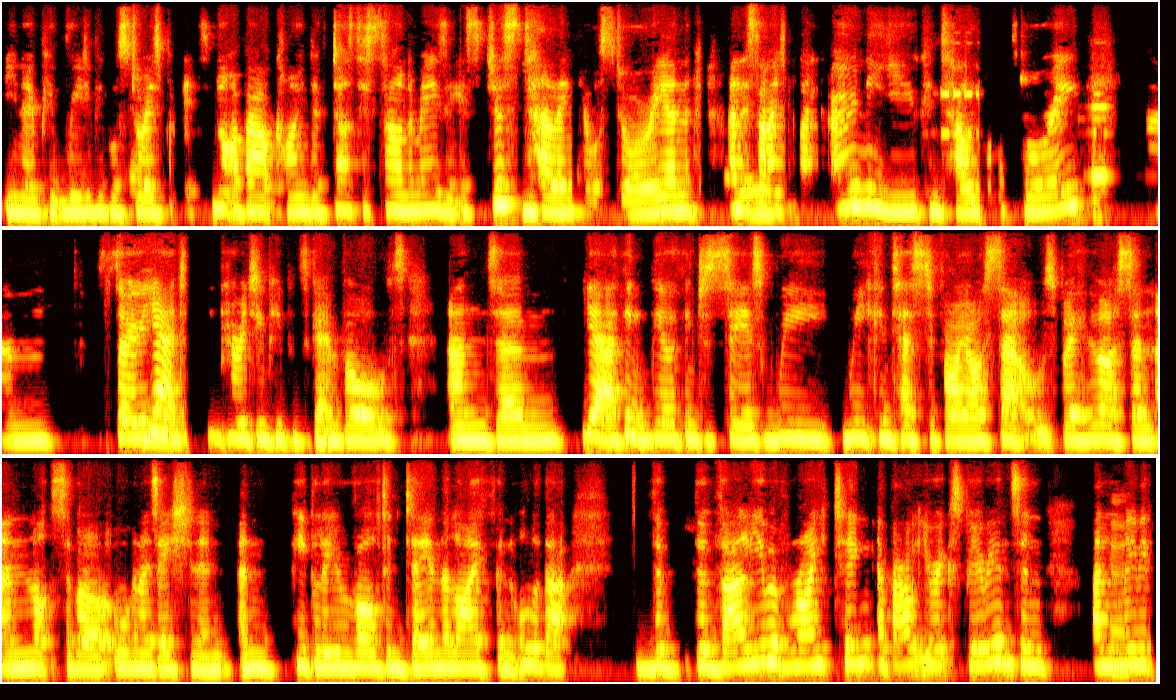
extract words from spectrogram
you know people reading people's stories, but it's not about kind of does this sound amazing? It's just mm-hmm. telling your story, and and it's actually like only you can tell your story. Um, so yeah, just encouraging people to get involved and um, yeah i think the other thing to say is we we can testify ourselves both of us and, and lots of our organization and, and people who are involved in day in the life and all of that the the value of writing about your experience and and yeah. maybe it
